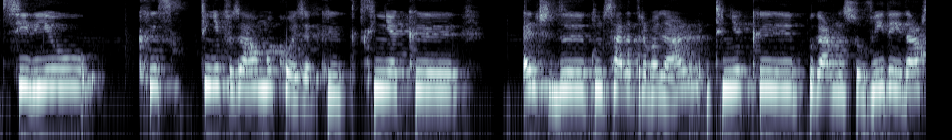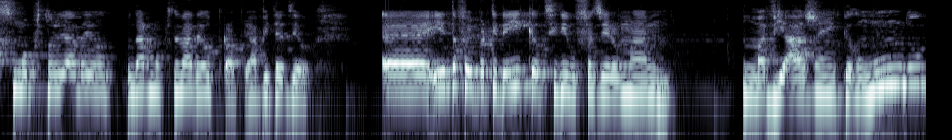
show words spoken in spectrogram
decidiu que tinha que fazer alguma coisa, que, que tinha que antes de começar a trabalhar, tinha que pegar na sua vida e dar-se uma oportunidade a ele, dar uma oportunidade a ele próprio, à vida dele. Uh, e então foi a partir daí que ele decidiu fazer uma uma viagem pelo mundo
